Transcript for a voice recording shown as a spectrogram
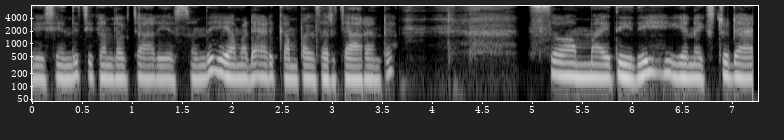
చేసింది చికెన్లోకి చారు చేస్తుంది. ఇక మా డాడీ కంపల్సరీ చారు అంటే. సో అమ్మ అయితే ఇది. ఇక నెక్స్ట్ డాడీ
